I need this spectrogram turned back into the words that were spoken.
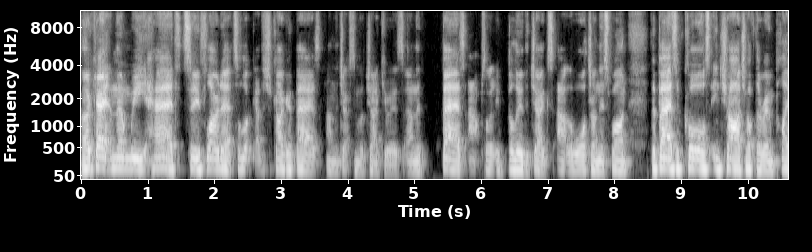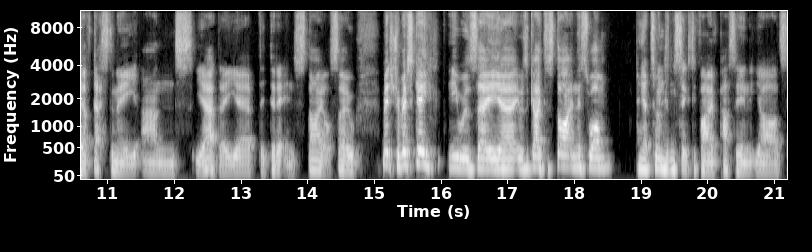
Okay, and then we head to Florida to look at the Chicago Bears and the Jacksonville Jaguars. And the Bears absolutely blew the Jags out of the water on this one. The Bears, of course, in charge of their own playoff destiny, and yeah, they uh, they did it in style. So Mitch Trubisky, he was a uh, he was a guy to start in this one. He had 265 passing yards,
